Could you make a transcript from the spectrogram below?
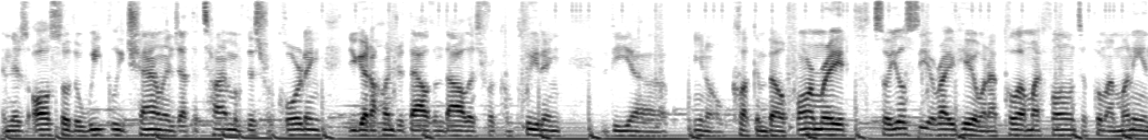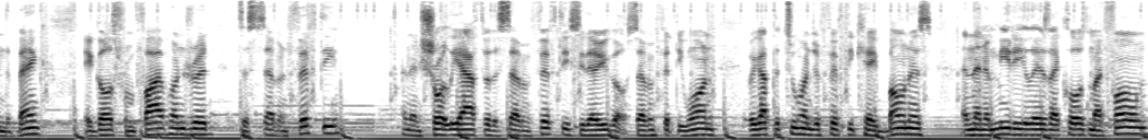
And there's also the weekly challenge at the time of this recording. You get $100,000 for completing the, uh, you know, Cluckin' Bell farm raid. So you'll see it right here when I pull out my phone to put my money in the bank. It goes from 500 to 750. And then shortly after the 750, see there you go, 751. We got the 250k bonus, and then immediately as I closed my phone,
